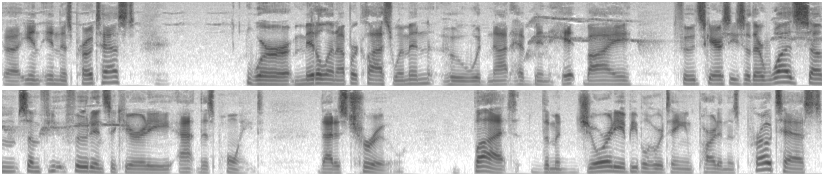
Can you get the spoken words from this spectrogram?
uh, in in this protest were middle and upper class women who would not have been hit by food scarcity. So there was some some fu- food insecurity at this point. That is true. But the majority of people who were taking part in this protest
